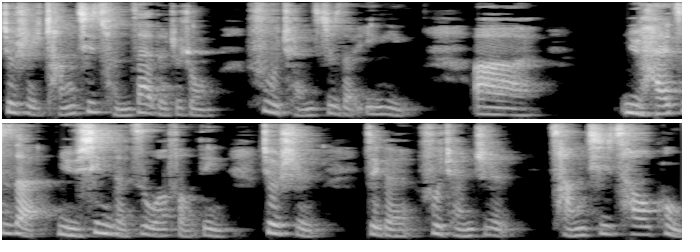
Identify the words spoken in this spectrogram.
就是长期存在的这种父权制的阴影。啊，女孩子的女性的自我否定，就是这个父权制长期操控、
